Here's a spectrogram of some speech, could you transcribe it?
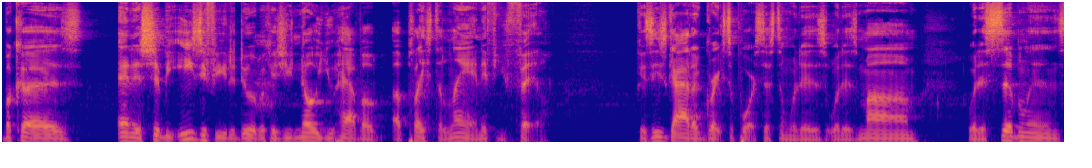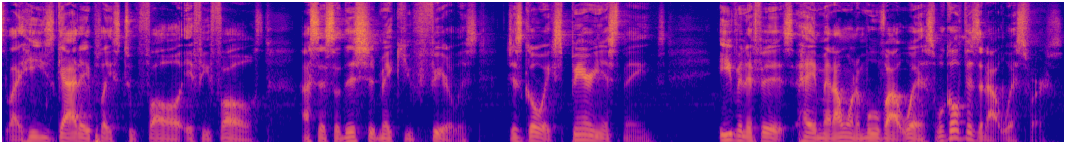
because and it should be easy for you to do it because you know you have a, a place to land if you fail. Because he's got a great support system with his with his mom with his siblings. Like he's got a place to fall if he falls. I said so this should make you fearless just go experience things even if it's hey man i want to move out west. Well go visit out west first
